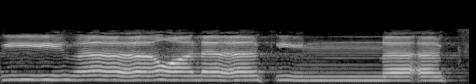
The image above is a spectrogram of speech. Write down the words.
فيها ولكن أكثر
